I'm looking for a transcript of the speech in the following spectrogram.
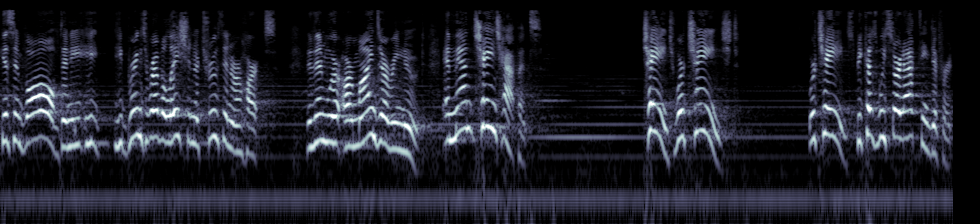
gets involved and He, He, He brings revelation of truth in our hearts. And then our minds are renewed. And then change happens. Change. We're changed. We're changed because we start acting different.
